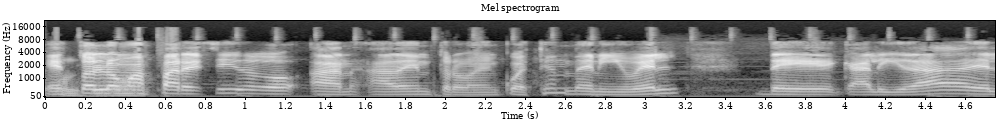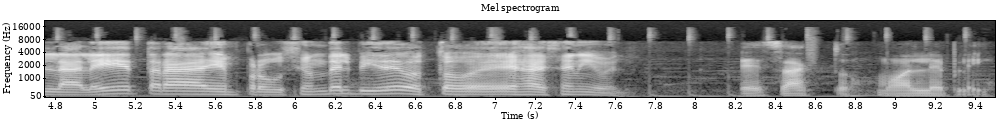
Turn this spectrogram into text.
Esto es lo más parecido a- adentro en cuestión de nivel de calidad en la letra, en producción del video, esto es a ese nivel. Exacto, vamos a darle play.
